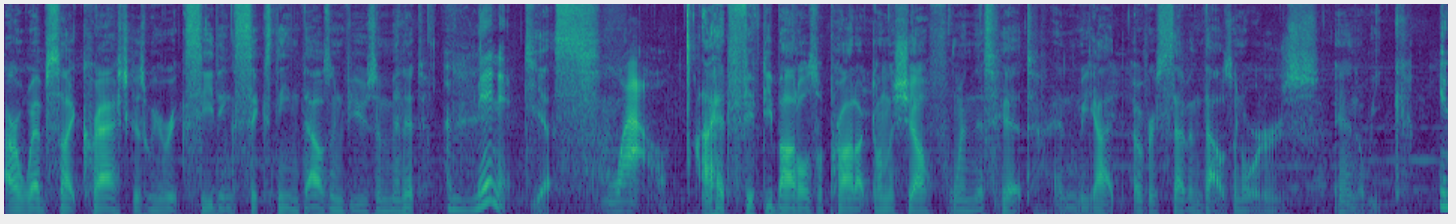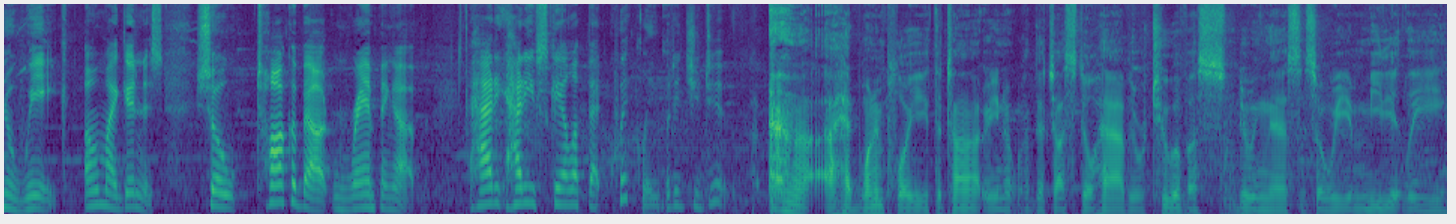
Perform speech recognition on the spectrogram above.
Our website crashed because we were exceeding 16,000 views a minute. A minute. Yes. Wow. I had 50 bottles of product on the shelf when this hit, and we got over 7,000 orders in a week. In a week. Oh my goodness. So talk about ramping up. How do, how do you scale up that quickly? What did you do? I had one employee at the time, you know, that I still have. There were two of us doing this, so we immediately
